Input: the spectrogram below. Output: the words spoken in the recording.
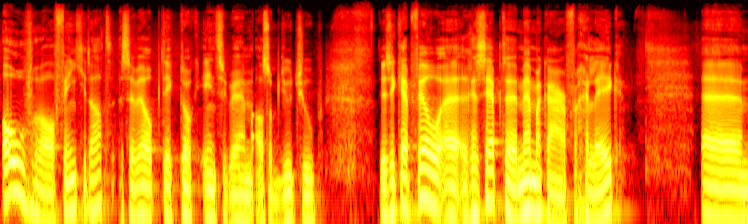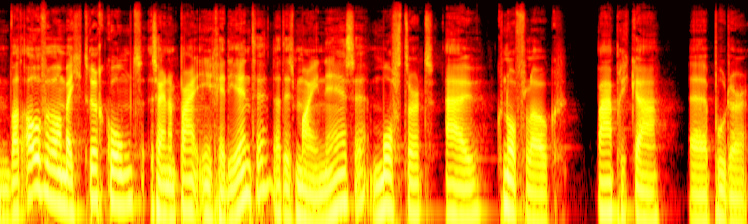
overal vind je dat. Zowel op TikTok, Instagram als op YouTube. Dus ik heb veel recepten met elkaar vergeleken. Ehm, wat overal een beetje terugkomt, zijn een paar ingrediënten. Dat is mayonaise, mosterd, ui, knoflook, paprika, eh, poeder,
